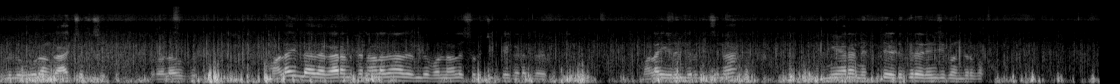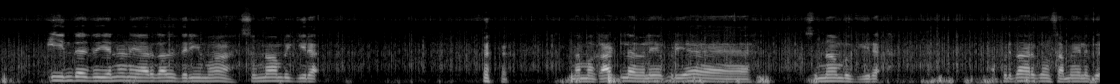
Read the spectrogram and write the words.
இதில் ஊரம் காய்ச்சிருச்சு ஓரளவுக்கு. மழை இல்லாத காரணத்தினால தான் அது வந்து ஒரு நாள் சுரிச்சுக்கிட்டே கிடந்தது. மழை இருந்துருந்துச்சுன்னா இந்நேரம் நெத்து எடுக்கிற ரேஞ்சுக்கு வந்திருக்கும். இந்த இது என்னென்னு யாருக்காவது தெரியுமா? சுண்ணாம்பு கீரை. நம்ம காட்டில் விளையக்கூடிய சுண்ணாம்பு கீரை. அப்படி தான் இருக்கும் சமையலுக்கு.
